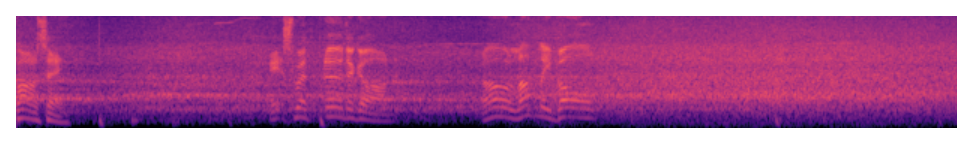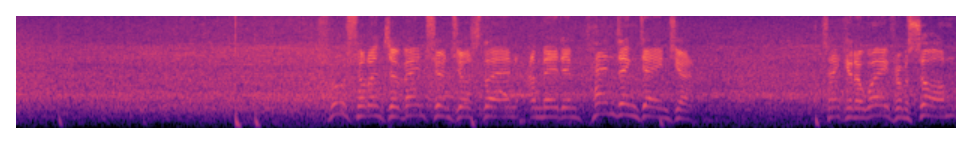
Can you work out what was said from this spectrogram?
Partey. It's with Erdogan. Oh, lovely ball. Crucial intervention just then amid impending danger. Taken away from Son.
